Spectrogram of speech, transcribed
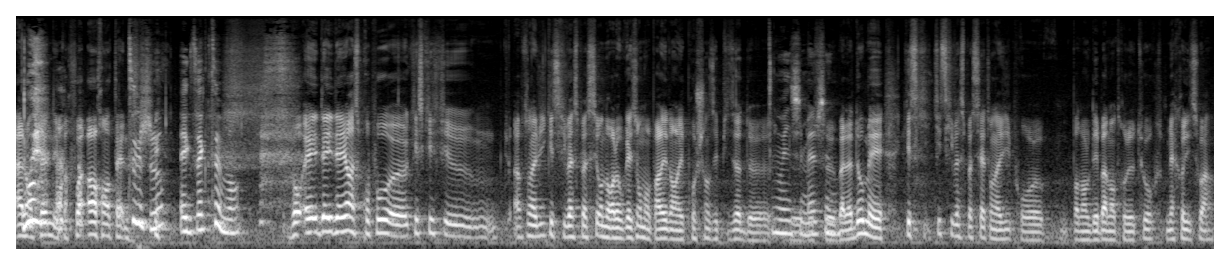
à l'antenne et parfois hors antenne. Toujours, exactement. Bon, et d'ailleurs, à ce propos, euh, qu'est-ce qui, euh, à ton avis, qu'est-ce qui va se passer? On aura l'occasion d'en parler dans les prochains épisodes de, oui, ce balado, mais qu'est-ce qui, va se passer, à ton avis, pour, pendant le débat d'entre deux tours, mercredi soir?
